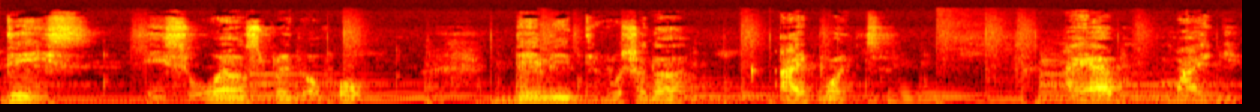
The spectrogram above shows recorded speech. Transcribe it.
This is Wellspring of Hope, daily devotional high point. I am Mike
